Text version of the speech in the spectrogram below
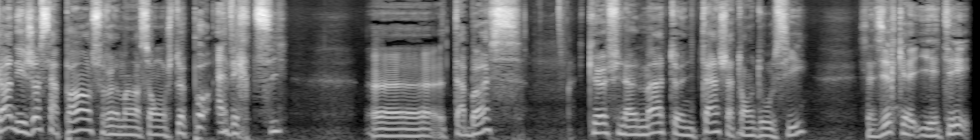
Quand déjà ça part sur un mensonge, t'as pas averti ta boss que finalement tu as une tâche à ton dossier. C'est-à-dire qu'il a été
